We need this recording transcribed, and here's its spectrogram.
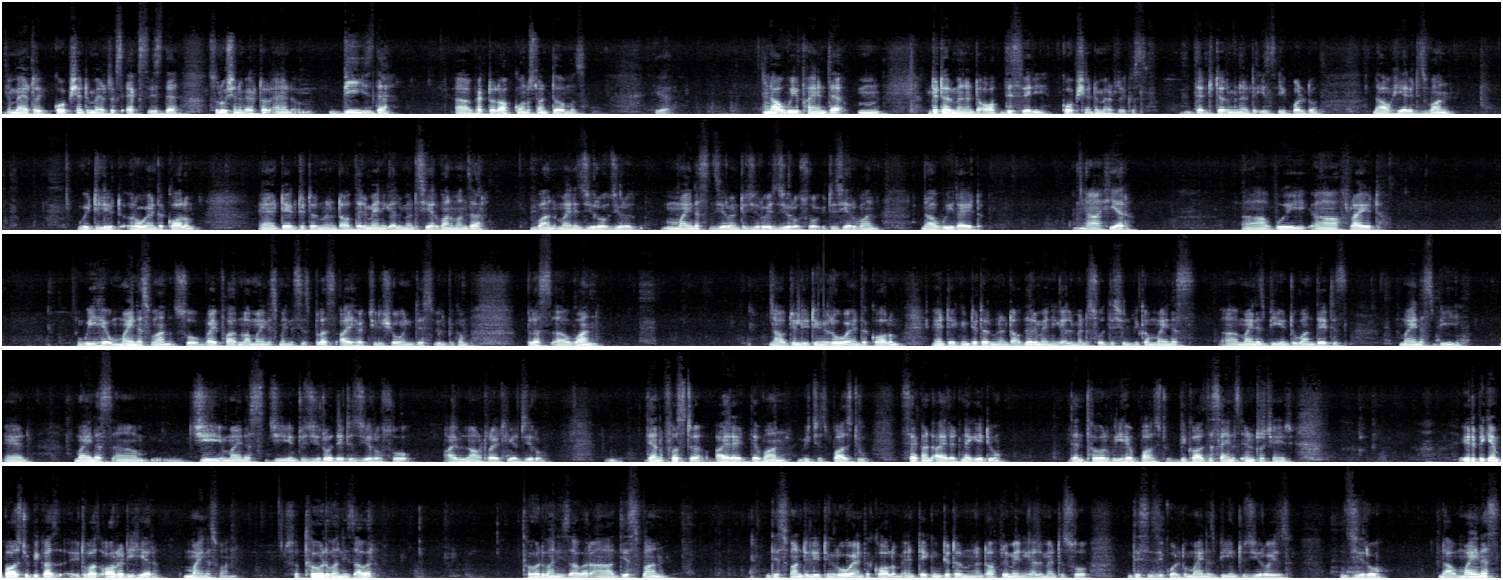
matrix coefficient matrix x is the solution vector and b is the uh, vector of constant terms here now we find the um, determinant of this very coefficient matrix. The determinant is equal to now here it is 1 we delete row and the column and take determinant of the remaining elements. Here 1 ones are 1 minus 0 0 minus 0 into 0 is 0 so it is here 1 now we write uh, here uh, we uh, write we have minus 1 so by formula minus minus is plus. I have actually shown this will become plus, uh, 1 now deleting row and the column and taking determinant of the remaining element. So this will become minus, uh, minus b into 1 that is minus b and minus um, g minus g into 0 that is 0 so I will not write here 0 then first uh, I write the 1 which is positive second I write negative then third we have positive because the sign is interchange. It became positive because it was already here minus 1 so third one is our third one is our uh, this one this one deleting row and the column and taking determinant of remaining element. So this is equal to minus b into 0 is 0 now minus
